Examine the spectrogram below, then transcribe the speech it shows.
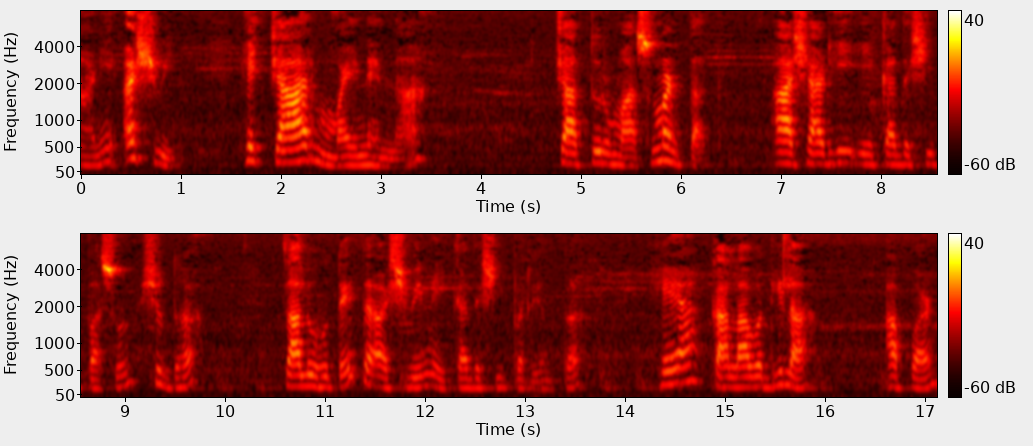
आणि अश्विन हे चार महिन्यांना चातुर्मास म्हणतात. आषाढी एकादशीपासून शुद्ध चालू होते तर अश्विन एकादशीपर्यंत. हे या कालावधीला आपण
